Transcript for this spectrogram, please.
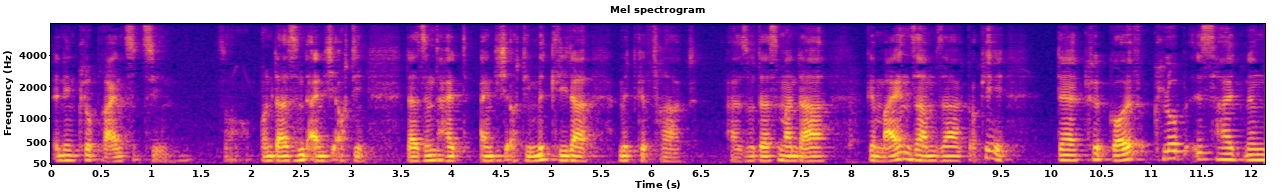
in den Club reinzuziehen. So. Und da sind eigentlich auch die, da sind halt eigentlich auch die Mitglieder mitgefragt. Also dass man da gemeinsam sagt, okay, der Golfclub ist halt ein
